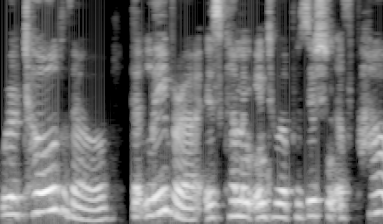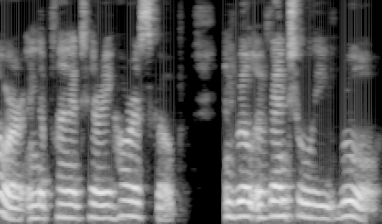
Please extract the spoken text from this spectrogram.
We're told, though, that Libra is coming into a position of power in the planetary horoscope and will eventually rule.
